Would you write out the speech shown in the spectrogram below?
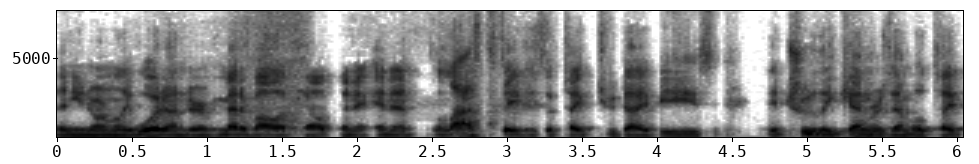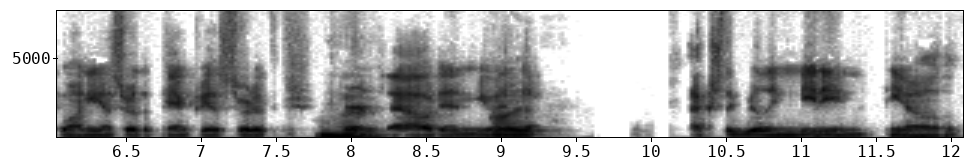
than you normally would under metabolic health. And, and in the last stages of type 2 diabetes, it truly can resemble type 1. You know, sort of the pancreas sort of mm-hmm. burns out and you right. end up actually really needing, you know,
